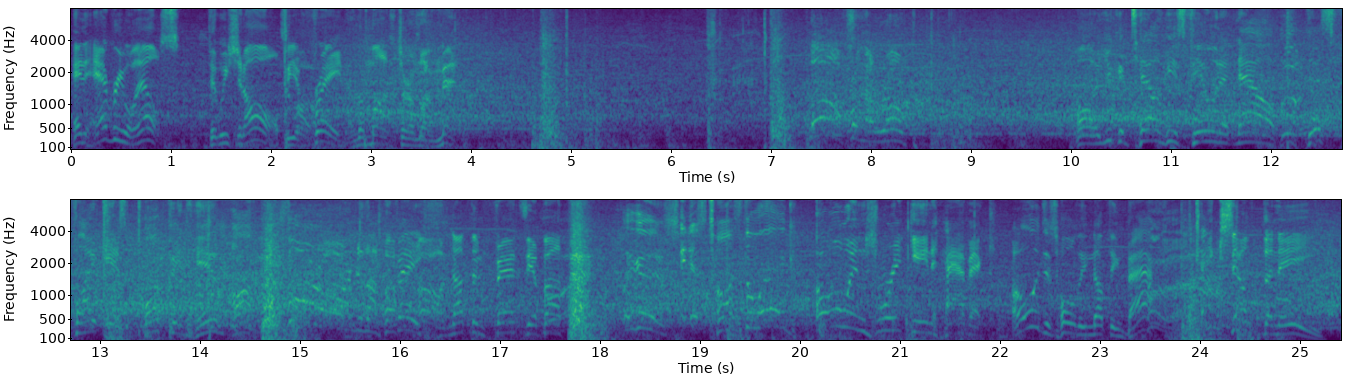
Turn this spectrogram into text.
and everyone else that we should all be afraid of the monster among men. Oh, from the rope. Oh, you can tell he's feeling it now. This fight is pumping him up. Forearm to the face. Oh, nothing fancy about that. Look at this. He just tossed the leg. Owens wreaking havoc. Owens is holding nothing back. Takes out the knee.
